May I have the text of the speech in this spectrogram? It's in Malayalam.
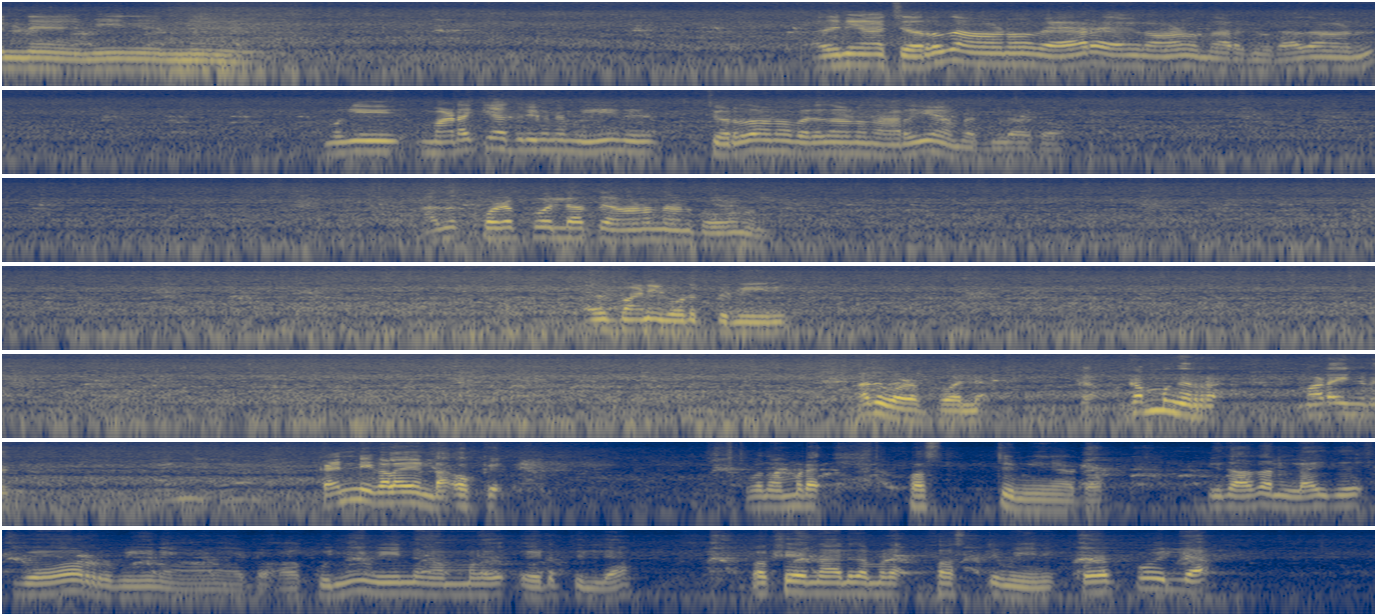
അതിന് ആ ചെറുതാണോ വേറെ ആണോ എന്ന് അറിഞ്ഞൂട. അതാണ് നമുക്ക് ഈ മടക്കകത്തിരിക്കുന്ന മീൻ ചെറുതാണോ വലുതാണോ എന്ന് അറിയാൻ പറ്റില്ല കേട്ടോ. അത് കുഴപ്പമില്ലാത്ത ആണെന്നാണ് തോന്നുന്നത്. അത് പണി കൊടുത്തു മീൻ. അത് കുഴപ്പമില്ല. കമ്പ് കറ മട ഇങ്ങോട്ട് കന്നി കളയണ്ട ഓക്കെ. അപ്പോൾ നമ്മുടെ ഫസ്റ്റ് മീൻ കേട്ടോ. ഇത് അതല്ല ഇത് വേറൊരു മീനാണ് കേട്ടോ. ആ കുഞ്ഞു മീൻ നമ്മൾ എടുത്തില്ല. പക്ഷേ എന്നാലും നമ്മുടെ ഫസ്റ്റ് മീൻ. കുഴപ്പമില്ല.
